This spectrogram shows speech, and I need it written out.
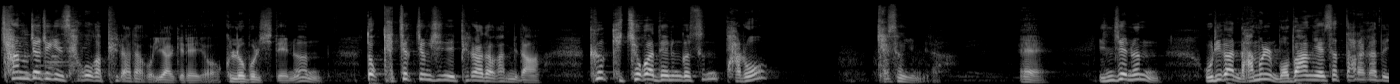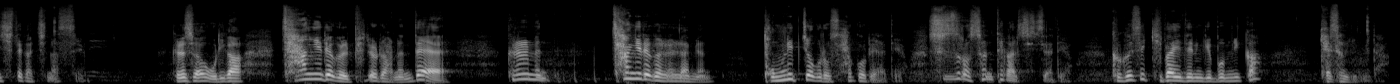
창조적인 사고가 필요하다고 이야기를 해요. 글로벌 시대에는 또 개척 정신이 필요하다고 합니다. 그 기초가 되는 것은 바로 개성입니다. 예. 이제는 우리가 남을 모방해서 따라가던 시대가 지났어요. 그래서 우리가 창의력을 필요로 하는데 그러면 창의력을 하려면 독립적으로 사고를 해야 돼요. 스스로 선택할 수 있어야 돼요. 그것에 기반이 되는 게 뭡니까? 개성입니다.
